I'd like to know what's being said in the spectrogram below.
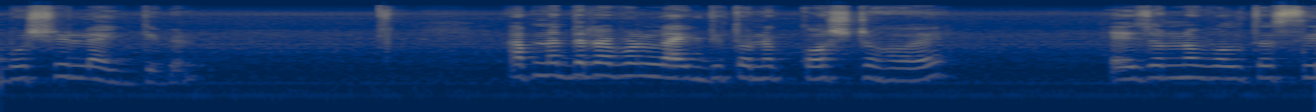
অবশ্যই লাইক দিবেন। আপনাদের আবার লাইক দিতে অনেক কষ্ট হয় এই জন্য বলতেছি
